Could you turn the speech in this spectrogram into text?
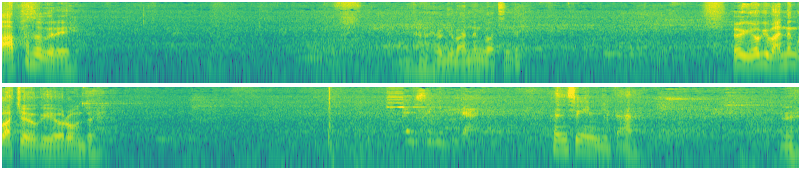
아, 아파서 그래. 아, 여기 맞는 것 같은데? 여기, 여기 맞는 것 같죠, 여기, 여러분들. 환승입니다. 펜싱입니다. 네.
